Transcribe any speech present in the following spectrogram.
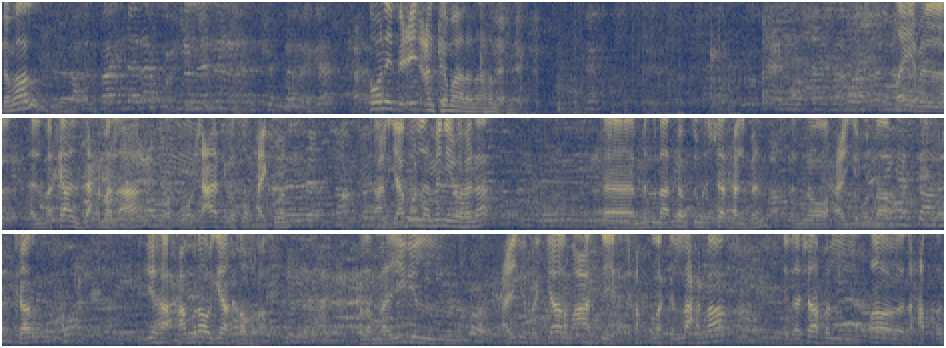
كمال الفائده لك وإحنا لنا حطوني بعيد عن كمال أنا اهم شيء طيب ال- المكان زحمة الآن. مش عارف كيف الصوت حيكون. يعني جابوا لنا منيو هنا. آه مثل ما فهمتوا من الشرح البنت إنه حيجيبوا لنا كرت جهة حمراء وجهة خضراء. فلما يجي ال... حيجي الرجال معاه سيخ يحط لك اللحمة. إذا شاف الطاوله إذا حطيت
